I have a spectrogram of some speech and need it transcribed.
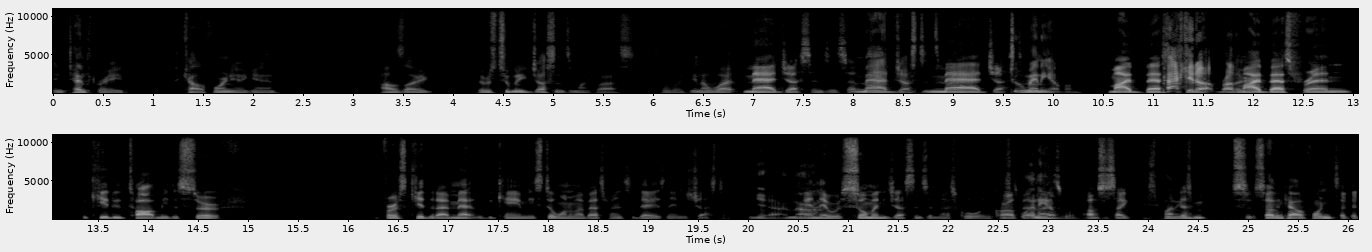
in 10th grade to California again, I was like, there was too many Justins in my class. So I was like, you know what? Mad Justins and stuff. Mad Justins. Mad Justins. Too many of them. My best Pack it up, brother. My best friend, the kid who taught me to surf, the first kid that I met who became, he's still one of my best friends today. His name is Justin. yeah, no. And there were so many Justins in my school, in Carlsbad plenty High of School. them. I was just like, There's plenty. this of them. S- Southern California, it's like a,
